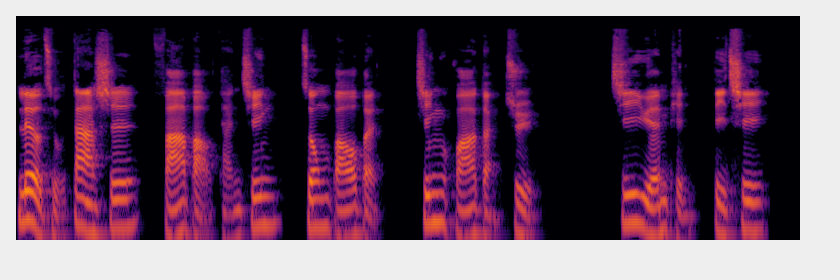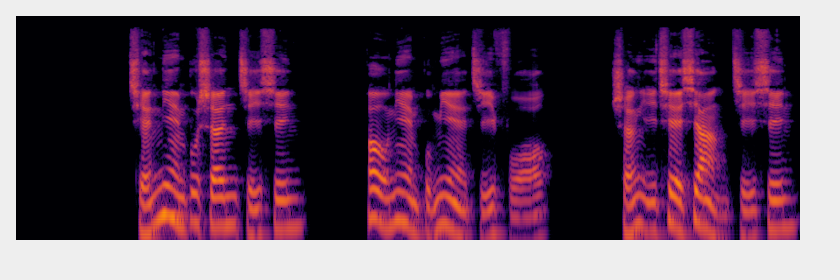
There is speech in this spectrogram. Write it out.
六祖大师法宝坛经宗宝本精华短句机缘品第七。前念不生即心后念不灭即佛成一切相即心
